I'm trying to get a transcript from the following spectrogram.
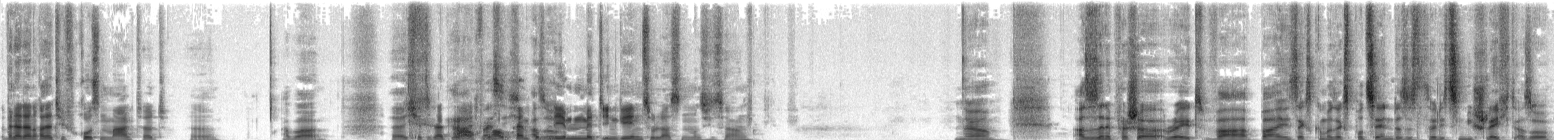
wenn er dann relativ großen Markt hat äh, aber äh, ich hätte da ja, auch überhaupt kein also Problem also, mit ihn gehen zu lassen, muss ich sagen. Ja, also seine Pressure Rate war bei 6,6 Prozent. Das ist natürlich ziemlich schlecht. Also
